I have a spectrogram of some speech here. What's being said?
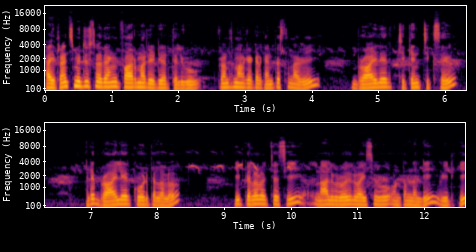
హాయ్ ఫ్రెండ్స్ మీరు చూస్తున్నది యంగ్ ఫార్మర్ రేడియర్ తెలుగు. ఫ్రెండ్స్ మనకి ఇక్కడ కనిపిస్తున్నవి? బ్రాయిలర్ చికెన్ చిక్స్ అంటే బ్రాయిలర్ కోడి పిల్లలు. ఈ పిల్లలు వచ్చేసి నాలుగు రోజుల వయసు ఉంటుందండి వీటికి.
